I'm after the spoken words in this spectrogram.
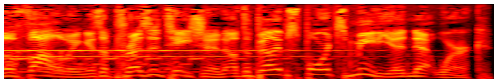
The following is a presentation of the Belly Up Sports Media Network.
